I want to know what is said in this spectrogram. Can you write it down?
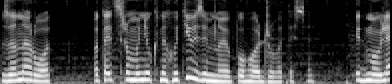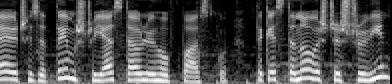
за народ. Отець Романюк не хотів зі мною погоджуватися, відмовляючися тим, що я ставлю його в пастку, в таке становище, що він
